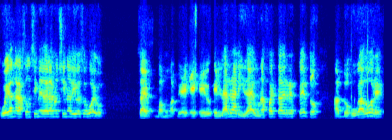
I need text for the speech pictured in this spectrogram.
juegan a las 11 y media de la noche y nadie ve esos juegos. O sea, vamos a, es, la realidad, es una falta de respeto a dos jugadores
